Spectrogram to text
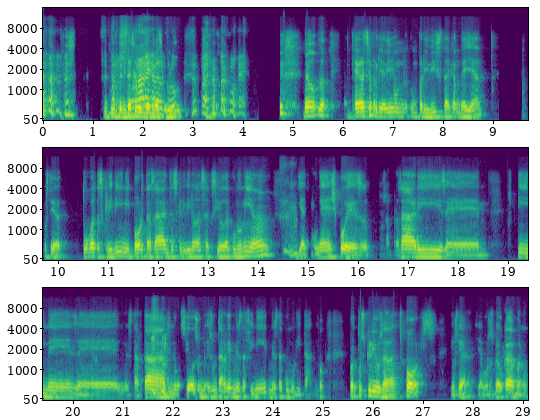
Oportunitats que gairebé del club. No, però té gràcia perquè hi havia un, un periodista que em deia hòstia, tu vas escrivint i portes anys escrivint a la secció d'economia i et coneix pues, empresaris, eh, pimes, eh, startups, innovació, és un, és un target més definit, més de comunitat. No? Però tu escrius a esports i, hòstia, llavors es veu que, bueno,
